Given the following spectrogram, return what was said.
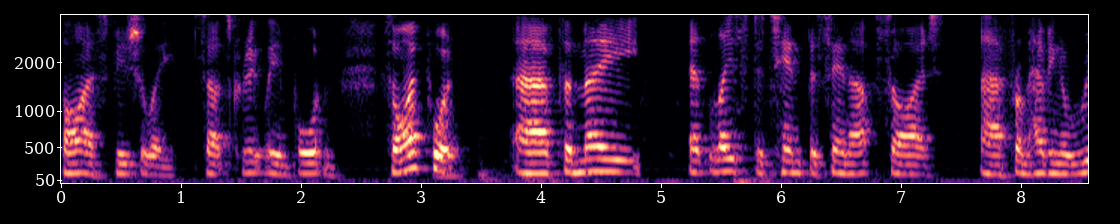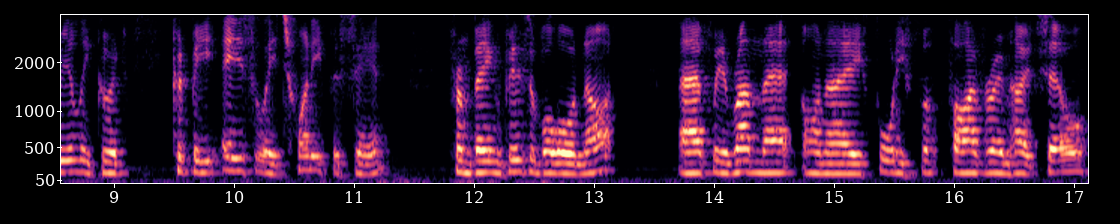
buy us visually, so it's critically important. So I put, uh, for me, at least a 10% upside uh, from having a really good, could be easily 20% from being visible or not. Uh, if we run that on a 45 room hotel,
